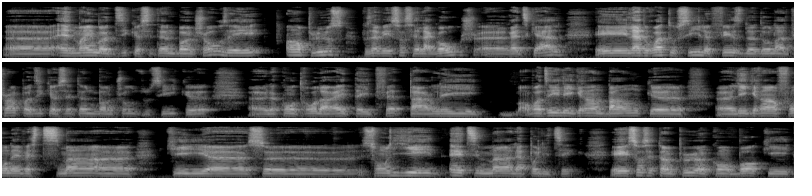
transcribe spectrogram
elle-même a dit que c'était une bonne chose et en plus, vous avez ça, c'est la gauche radicale. Et la droite aussi, le fils de Donald Trump a dit que c'était une bonne chose aussi, que le contrôle arrête d'être fait par les, on va dire, les grandes banques, les grands fonds d'investissement qui euh, se, sont liés intimement à la politique. Et ça, c'est un peu un combat qui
